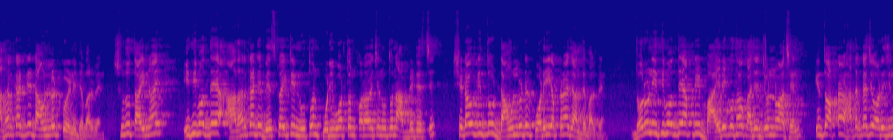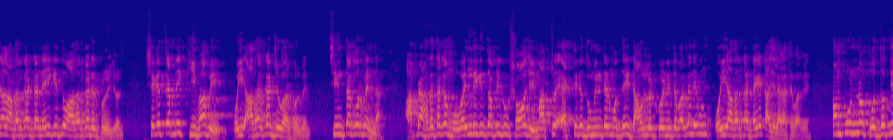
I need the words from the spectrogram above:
আধার কার্ডকে ডাউনলোড করে নিতে পারবেন। শুধু তাই নয়, ইতিমধ্যে আধার কার্ডে বেশ কয়েকটি নতুন পরিবর্তন করা হয়েছে, নতুন আপডেট এসেছে। সেটাও কিন্তু ডাউনলোডের পরেই আপনারা জানতে পারবেন। ধরুন, ইতিমধ্যে আপনি বাইরে কোথাও কাজের জন্য আছেন, কিন্তু আপনার হাতের কাছে অরিজিনাল আধার কার্ডটা নেই, কিন্তু আধার কার্ডের প্রয়োজন। সেক্ষেত্রে আপনি কীভাবে ওই আধার কার্ড জোগাড় করবেন? চিন্তা করবেন না। আপনার হাতে থাকা মোবাইল দিয়ে কিন্তু আপনি খুব সহজেই মাত্র এক থেকে দু মিনিটের মধ্যেই ডাউনলোড করে নিতে পারবেন এবং ওই আধার কার্ডটাকে কাজে লাগাতে পারবেন। সম্পূর্ণ পদ্ধতি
